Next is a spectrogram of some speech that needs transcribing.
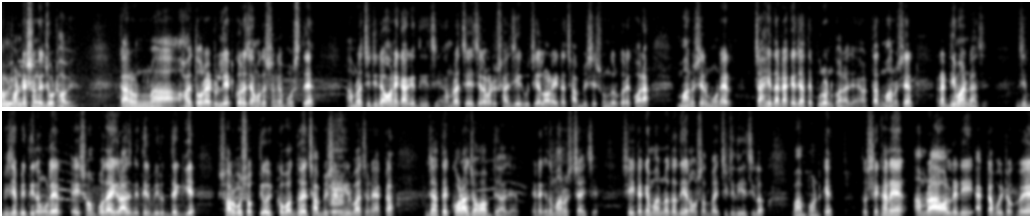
বামফ্রন্টের সঙ্গে জোট হবে। কারণ হয়তো ওরা একটু লেট করেছে আমাদের সঙ্গে বসতে। আমরা চিঠিটা অনেক আগে দিয়েছি। আমরা চেয়েছিলাম একটু সাজিয়ে গুছিয়ে লড়াইটা ছাব্বিশে সুন্দর করে করা, মানুষের মনের চাহিদাটাকে যাতে পূরণ করা যায়। অর্থাৎ মানুষের একটা ডিমান্ড আছে যে বিজেপি, তৃণমূলের এই সাম্প্রদায়িক রাজনীতির বিরুদ্ধে গিয়ে সর্বশক্তি ঐক্যবদ্ধ হয়ে ছাব্বিশের নির্বাচনে একটা যাতে কড়া জবাব দেওয়া যায়। এটা কিন্তু মানুষ চাইছে। সেইটাকে মান্যতা দিয়ে নৌসাদ ভাই চিঠি দিয়েছিল বামফ্রন্টকে। তো সেখানে আমরা অলরেডি একটা বৈঠক হয়ে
